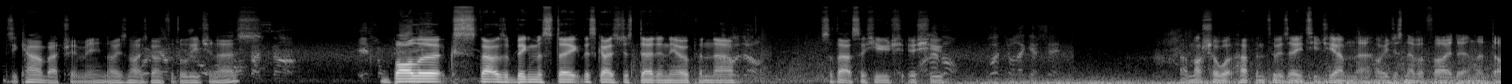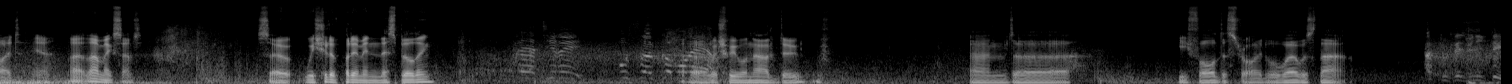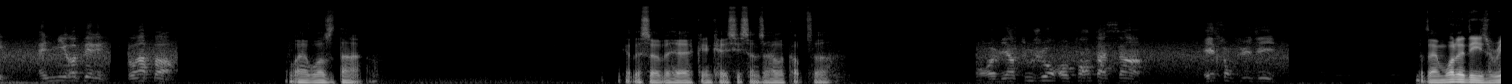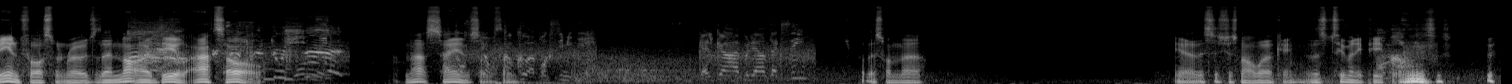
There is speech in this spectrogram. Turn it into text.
Is he counter battering me? No, he's not. He's going for the Legionnaires. Bollocks! That was a big mistake. This guy's just dead in the open now. So that's a huge issue. I'm not sure what happened to his ATGM there, or he just never fired it and then died. Yeah, that, that makes sense. So we should have put him in this building, uh, which we will now do. and uh, E4 destroyed. Well, where was that? Where was that? Get this over here in case he sends a helicopter. But then what are these reinforcement roads? They're not ideal at all. I'm not saying something. Put this one there. Yeah, this is just not working. There's too many people.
